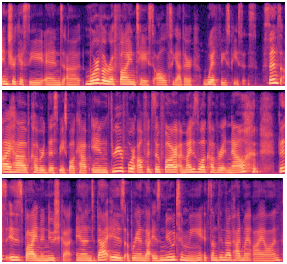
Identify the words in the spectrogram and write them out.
intricacy and uh, more of a refined taste altogether with these pieces. Since I have covered this baseball cap in three or four outfits so far, I might as well cover it now. this is by Nanushka, and that is a brand that is new to me. It's something that I've had my eye on.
